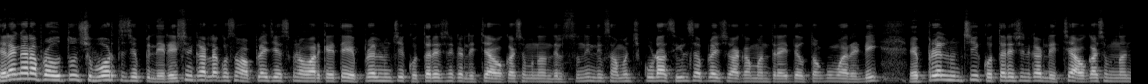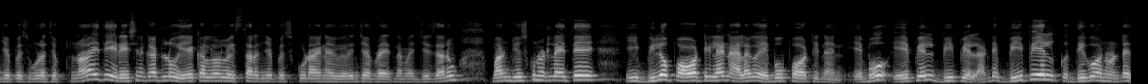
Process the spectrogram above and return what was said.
తెలంగాణ ప్రభుత్వం శుభవార్త చెప్పింది. రేషన్ కార్డుల కోసం అప్లై చేసుకున్న వారికి అయితే ఏప్రిల్ నుంచి కొత్త రేషన్ కార్డులు ఇచ్చే అవకాశం ఉందని తెలుస్తుంది. ఇందుకు సంబంధించి కూడా సివిల్ సప్లై శాఖ మంత్రి అయితే ఉత్తమ్ కుమార్ రెడ్డి ఏప్రిల్ నుంచి కొత్త రేషన్ కార్డులు ఇచ్చే అవకాశం ఉందని చెప్పేసి కూడా చెప్తున్నారు. అయితే ఈ రేషన్ కార్డులు ఏ కలర్లో ఇస్తారని చెప్పేసి కూడా ఆయన వివరించే ప్రయత్నం అయితే చేశారు. మనం చూసుకున్నట్లయితే ఈ బిలో పవర్టీ లైన్ అలాగే above poverty line above APL BPL అంటే బీపీఎల్ దిగువన ఉంటే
